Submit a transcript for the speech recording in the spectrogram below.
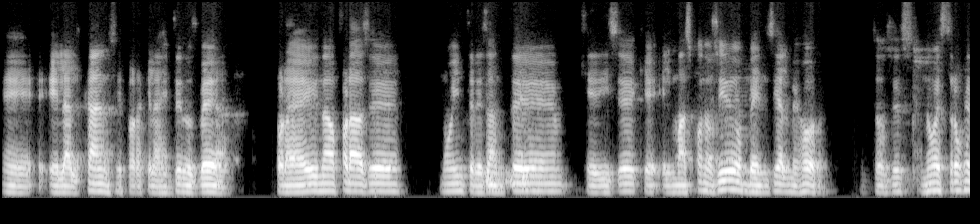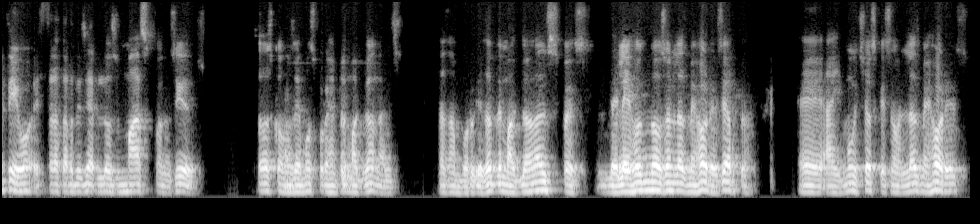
eh, el alcance para que la gente nos vea. Por ahí hay una frase muy interesante que dice que el más conocido vence al mejor. Entonces, nuestro objetivo es tratar de ser los más conocidos. Todos conocemos, por ejemplo, McDonald's las hamburguesas de McDonald's, pues de lejos no son las mejores, ¿cierto? Eh, hay muchas que son las mejores,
